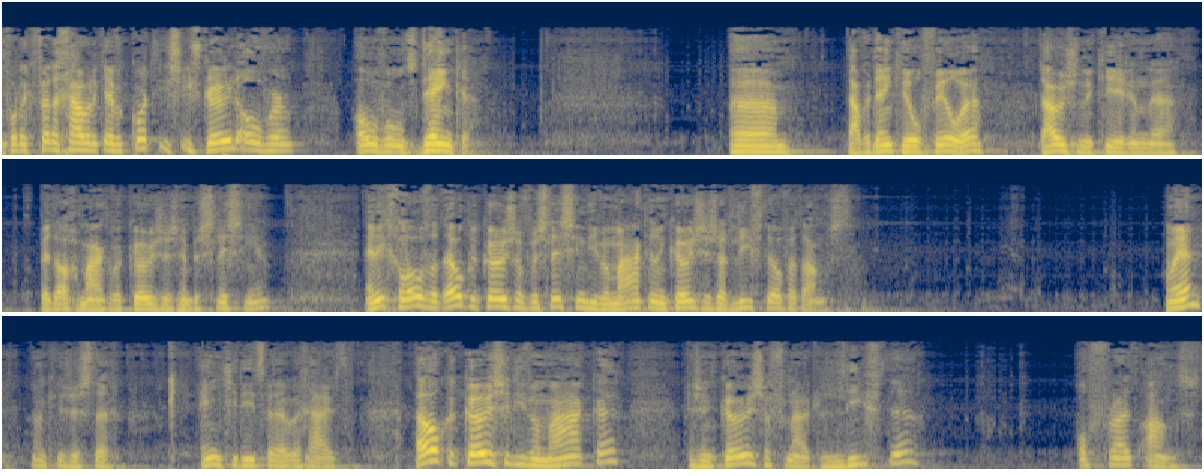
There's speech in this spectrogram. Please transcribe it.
Voordat ik verder ga, wil ik even kort iets, iets delen over, over ons denken. Uh, nou, we denken heel veel, hè. Duizenden keren uh, per dag maken we keuzes en beslissingen. En ik geloof dat elke keuze of beslissing die we maken, een keuze is uit liefde of uit angst. Amen? Dank je, zuster. Eentje die het begrijpt. Elke keuze die we maken, is een keuze vanuit liefde of vanuit angst.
